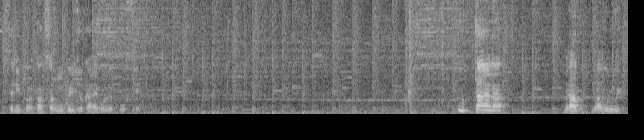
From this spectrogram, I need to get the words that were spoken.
Questa è l'importanza comunque di giocare con le cuffie. Puttana! Bravo, bravo lui.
